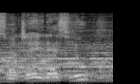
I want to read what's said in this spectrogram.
so Jay, that's you.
